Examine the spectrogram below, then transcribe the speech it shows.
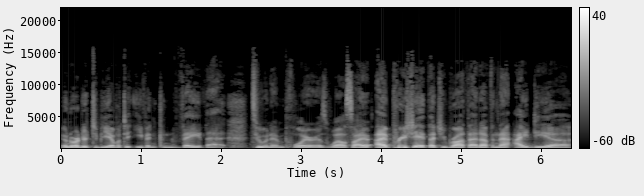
in order to be able to even convey that to an employer as well. So I, I appreciate that you brought that up and that idea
